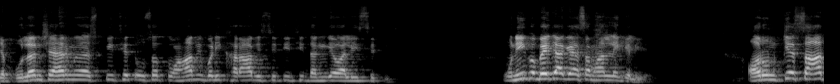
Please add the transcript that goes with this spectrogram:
जब बुलंदशहर में एसपी थे तो उस वक्त वहाँ भी बड़ी खराब स्थिति थी, दंगे वाली स्थिति थी। उन्हीं को भेजा गया संभालने के लिए। और उनके साथ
